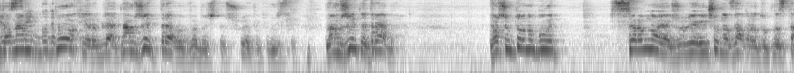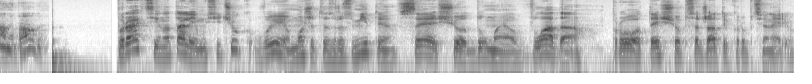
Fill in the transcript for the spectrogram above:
Та нам буде проти. блядь, нам жити треба. Вибачте, що я таке несу? Нам жити треба. Вашингтону буде все одно, якщо, якщо на завтра тут не стане, правда? По реакції Наталії Мосійчук ви можете зрозуміти все, що думає влада про те, щоб саджати корупціонерів.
